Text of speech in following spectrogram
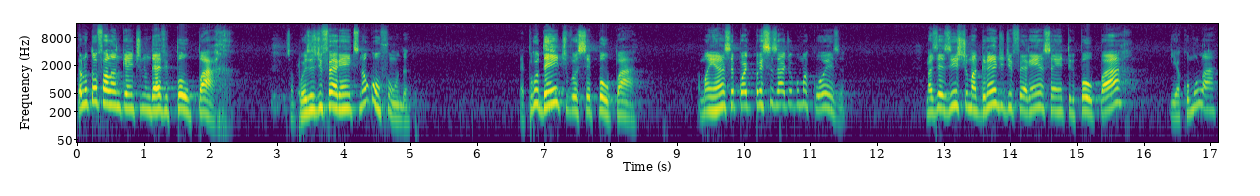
Eu não estou falando que a gente não deve poupar. São coisas diferentes, não confunda. É prudente você poupar. Amanhã você pode precisar de alguma coisa. Mas existe uma grande diferença entre poupar e acumular.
